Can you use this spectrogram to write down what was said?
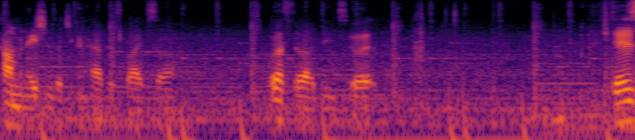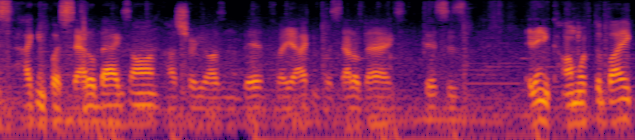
combinations that you can have this bike so what else did i do to it this i can put saddlebags on i'll show you all in a bit but yeah i can put saddlebags this is it didn't come with the bike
